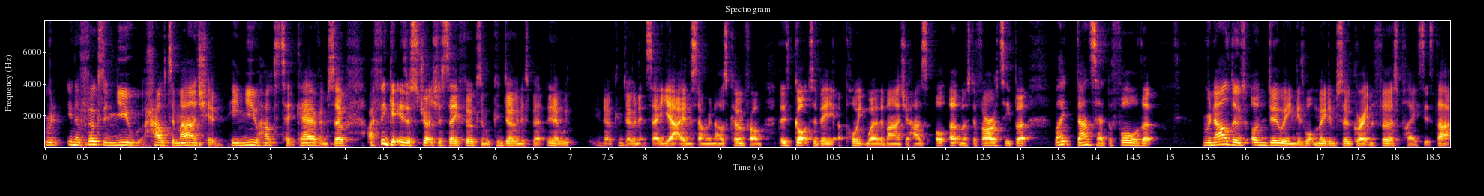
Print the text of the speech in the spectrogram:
You know, Ferguson knew how to manage him. He knew how to take care of him. So I think it is a stretch to say Ferguson would condone this, but you know, would you know condone it and say, yeah, I understand where Ronaldo's coming from. There's got to be a point where the manager has utmost authority. But like Dan said before, that Ronaldo's undoing is what made him so great in the first place. It's that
